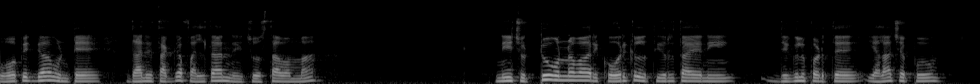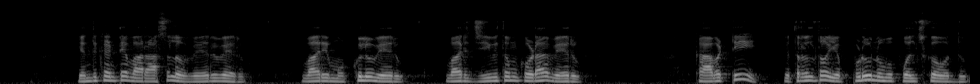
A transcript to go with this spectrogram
ఓపికగా ఉంటే దానికి తగ్గ ఫలితాన్ని చూస్తావమ్మా. నీ చుట్టూ ఉన్నవారి కోరికలు తీరుతాయని దిగులు పడితే ఎలా చెప్పు? ఎందుకంటే వారి ఆశలు వేరు వేరు. వారి మొక్కులు వేరు. వారి జీవితం కూడా వేరు. కాబట్టి ఇతరులతో ఎప్పుడూ నువ్వు పోల్చుకోవద్దు.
